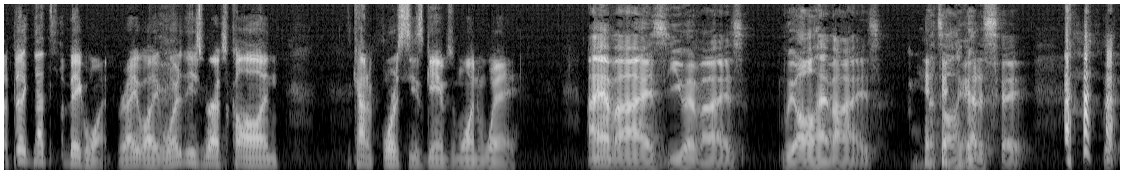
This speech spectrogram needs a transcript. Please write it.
I feel like that's the big one, right? Like, what are these refs calling to kind of force these games one way? I have eyes. You have eyes. We all have eyes. That's all I got to say. That-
